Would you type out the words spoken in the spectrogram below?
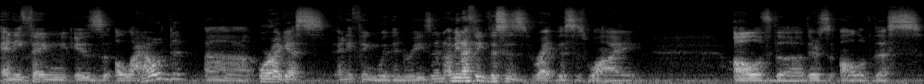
anything is allowed, uh, or I guess anything within reason. I mean, I think this is right. This is why all of the there's all of this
